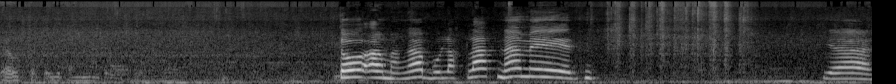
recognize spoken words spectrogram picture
Tapos kapalitan mo na. Ito ang mga bulaklak namin. Yan.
